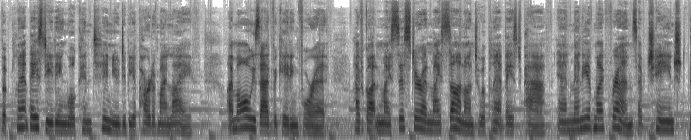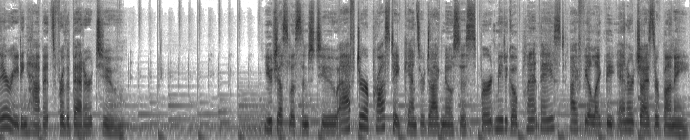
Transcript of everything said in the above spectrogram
but plant based eating will continue to be a part of my life. I'm always advocating for it. I've gotten my sister and my son onto a plant based path, and many of my friends have changed their eating habits for the better, too. You just listened to After a Prostate Cancer Diagnosis Spurred Me to Go Plant Based, I Feel Like the Energizer Bunny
